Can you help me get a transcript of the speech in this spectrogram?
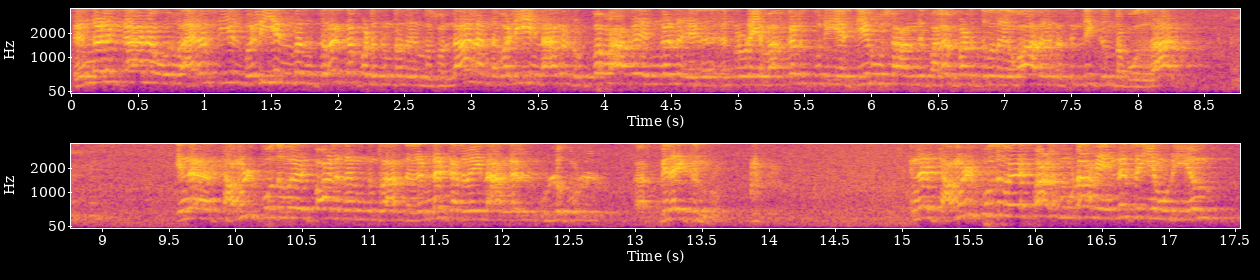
எங்களுக்கான ஒரு அரசியல் வழி என்பது திறக்கப்படுகின்றது என்று சொன்னால் அந்த வழியை நாங்கள் நுட்பமாக எங்கள் எங்களுடைய மக்களுக்குரிய தீர்வு சார்ந்து பலப்படுத்துவது எவ்வாறு என்று சிந்திக்கின்ற போதுதான் இந்த தமிழ் பொது வேட்பாளர் என்கின்ற அந்த எண்ணக்கருவை நாங்கள் உள்ளுக்குள் விதைக்கின்றோம். இந்த தமிழ் பொது வேட்பாளர் ஊடாக என்ன செய்ய முடியும்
